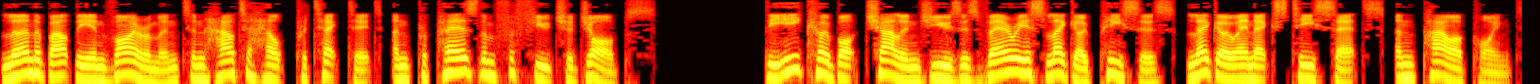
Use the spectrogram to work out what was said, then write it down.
learn about the environment and how to help protect it, and prepares them for future jobs. The EcoBot Challenge uses various LEGO pieces, LEGO NXT sets, and PowerPoint.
